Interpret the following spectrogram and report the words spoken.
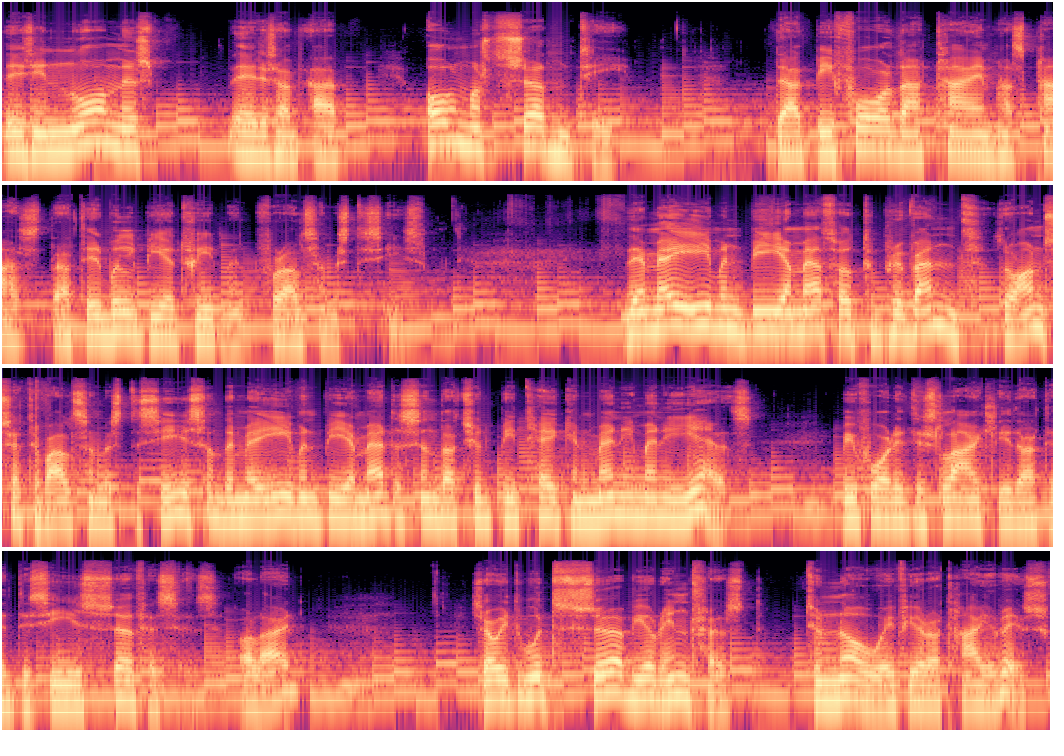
There's enormous, there is a, a almost certainty that before that time has passed, that there will be a treatment for Alzheimer's disease. There may even be a method to prevent the onset of Alzheimer's disease, and there may even be a medicine that should be taken many, many years before it is likely that the disease surfaces. All right? So it would serve your interest to know if you're at high risk.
